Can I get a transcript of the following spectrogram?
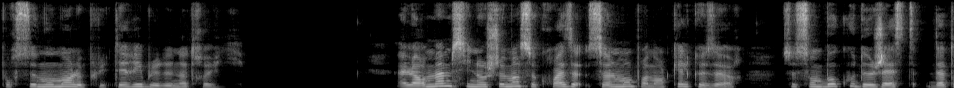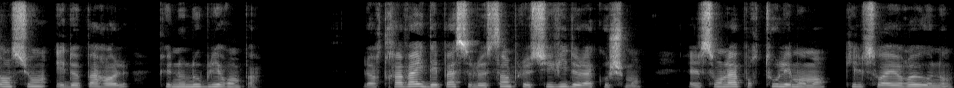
pour ce moment le plus terrible de notre vie. Alors même si nos chemins se croisent seulement pendant quelques heures, ce sont beaucoup de gestes, d'attention et de paroles que nous n'oublierons pas. Leur travail dépasse le simple suivi de l'accouchement. Elles sont là pour tous les moments, qu'ils soient heureux ou non.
